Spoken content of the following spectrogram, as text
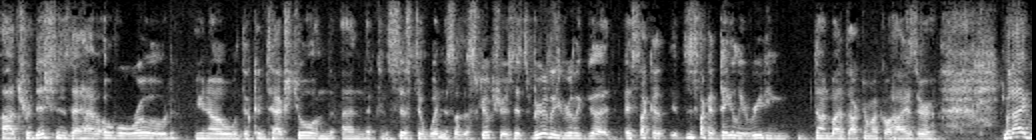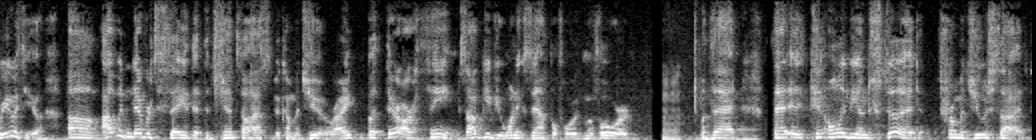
uh, traditions that have overrode, you know, the contextual and, and the consistent witness of the scriptures. It's really, really good. It's like a it's just like a daily reading done by Dr. Michael Heiser. But I agree with you. Um, I would never say that the Gentile has to become a Jew, right? But there are things. I'll give you one example before we move forward. Mm. That that it can only be understood from a Jewish side.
